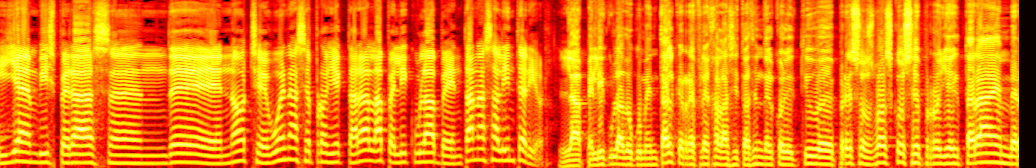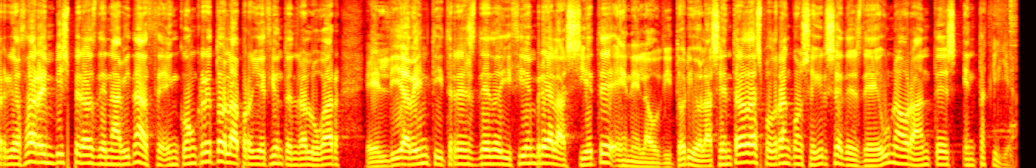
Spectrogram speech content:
Y ya en vísperas de Nochebuena se proyectará la película Ventanas al Interior. La película documental que refleja la situación del colectivo de presos vascos se proyectará en Berriozar en vísperas de Navidad. En concreto, la proyección tendrá lugar el día 23 de diciembre a las 7 en el auditorio. Las entradas podrán conseguirse desde una hora antes en taquilla.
